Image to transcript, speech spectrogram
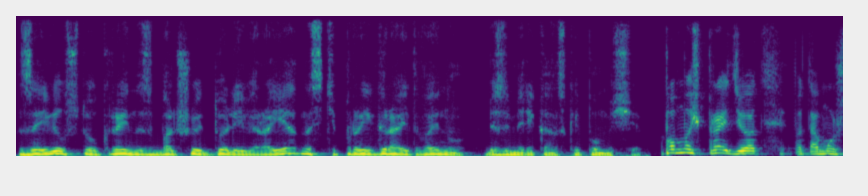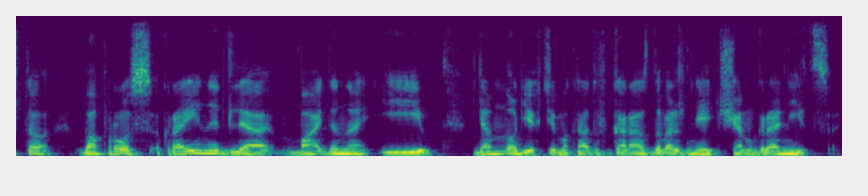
заявил, что Украина с большой долей вероятности проиграет войну без американцев американской помощи? Помощь пройдет, потому что вопрос Украины для Байдена и для многих демократов гораздо важнее, чем границы.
